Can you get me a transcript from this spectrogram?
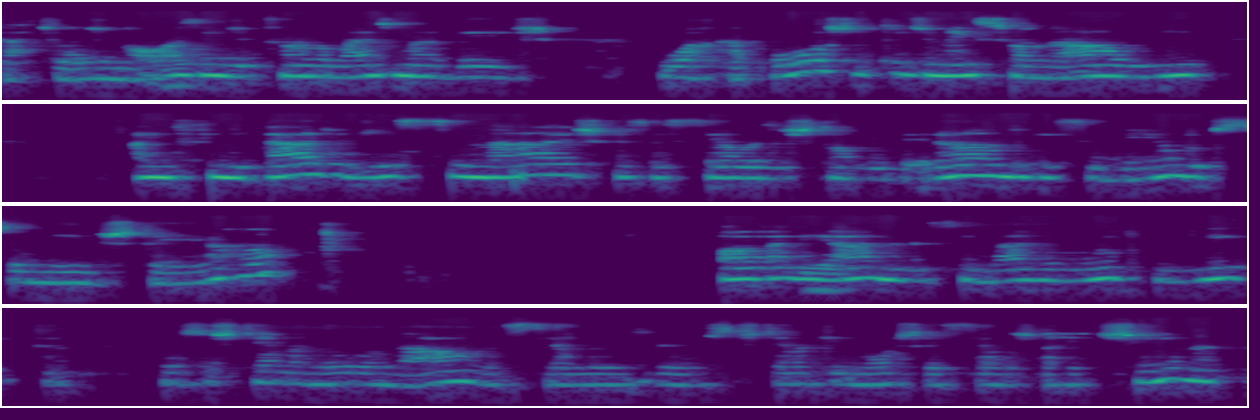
cartilaginosa, indicando mais uma vez o arcabouço tridimensional e a infinidade de sinais que essas células estão liberando, recebendo do seu meio externo. Ao avaliar nessa imagem muito bonita o sistema neuronal das células, o sistema que mostra as células da retina,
